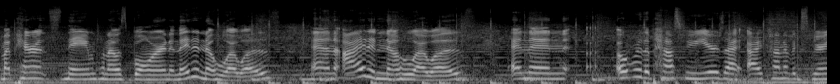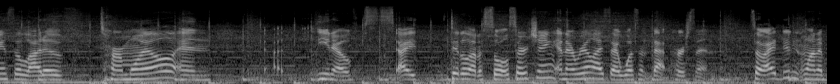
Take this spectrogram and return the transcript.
my parents named when I was born, and they didn't know who I was, and I didn't know who I was. And then uh, over the past few years, I, I kind of experienced a lot of turmoil, and uh, you know, I did a lot of soul searching, and I realized I wasn't that person. So I didn't want to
